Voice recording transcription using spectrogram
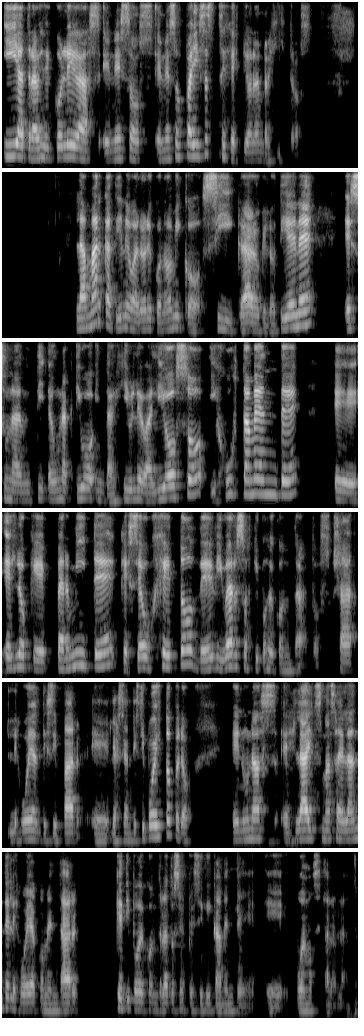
y a través de colegas en esos, en esos países se gestionan registros. ¿La marca tiene valor económico? Sí, claro que lo tiene. Es un activo intangible valioso y justamente eh, es lo que permite que sea objeto de diversos tipos de contratos. Ya les voy a anticipar, eh, les anticipo esto, pero en unas slides más adelante les voy a comentar qué tipo de contratos específicamente eh, podemos estar hablando.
